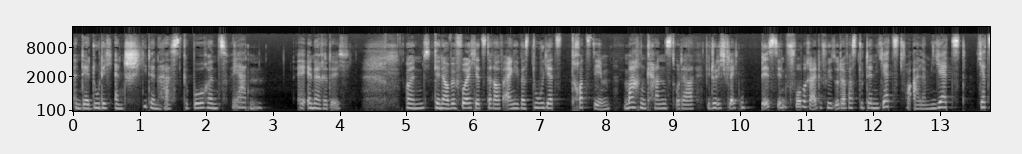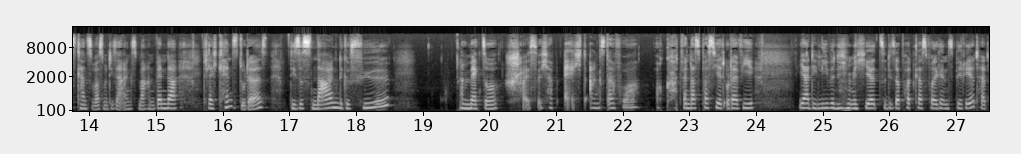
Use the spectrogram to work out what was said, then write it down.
in der du dich entschieden hast, geboren zu werden. Erinnere dich. Und genau bevor ich jetzt darauf eingehe, was du jetzt trotzdem machen kannst oder wie du dich vielleicht ein bisschen vorbereitet fühlst oder was du denn jetzt vor allem, jetzt, jetzt kannst du was mit dieser Angst machen. Wenn da, vielleicht kennst du das, dieses nagende Gefühl und merkt so, scheiße, ich habe echt Angst davor. Oh Gott, wenn das passiert oder wie, ja, die Liebe, die mich hier zu dieser Podcast-Folge inspiriert hat.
